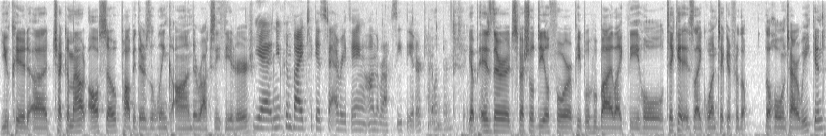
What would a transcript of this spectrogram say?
You could uh, check them out. Also, probably there's a link on the Roxy Theater. Yeah, and you can buy tickets to everything on the Roxy Theater calendar. Too. Yep. Is there a special deal for people who buy like the whole ticket? Is like one ticket for the the whole entire weekend?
